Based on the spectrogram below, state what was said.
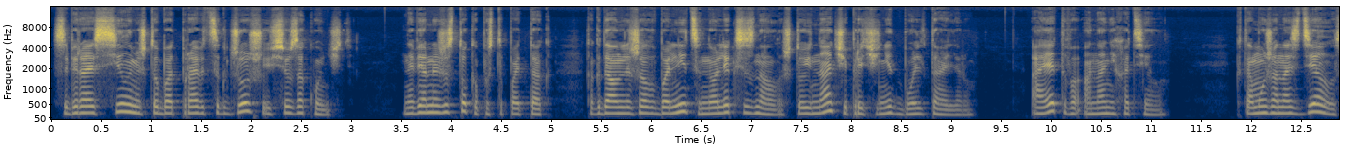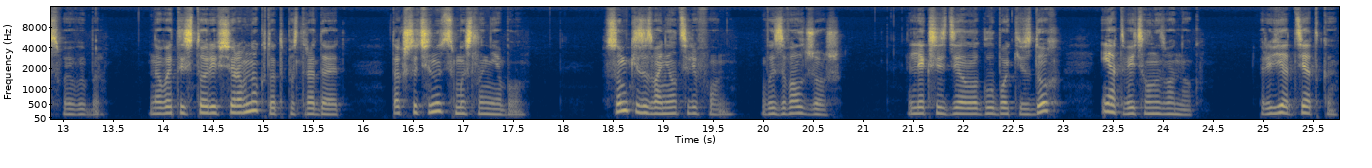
собираясь силами, чтобы отправиться к Джошу и все закончить. Наверное, жестоко поступать так, когда он лежал в больнице, но Лекси знала, что иначе причинит боль Тайлеру. А этого она не хотела. К тому же она сделала свой выбор. Но в этой истории все равно кто-то пострадает, так что тянуть смысла не было. В сумке зазвонил телефон. Вызывал Джош. Лекси сделала глубокий вздох и ответила на звонок. Привет, детка.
